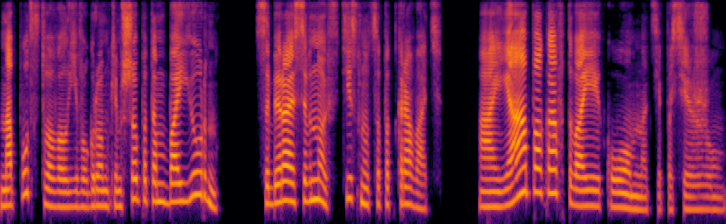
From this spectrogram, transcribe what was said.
Напутствовал его громким шепотом Баюрн, собираясь вновь втиснуться под кровать. «А я пока в твоей комнате посижу,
